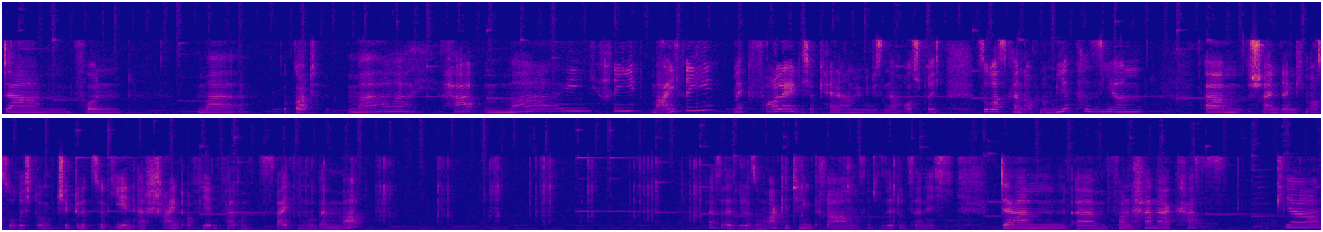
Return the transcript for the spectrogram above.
Dann von Ma, oh Gott, Ma, ha, Mairi, Mairi McFarlane. Ich habe keine Ahnung, wie man diesen Namen ausspricht. Sowas kann auch nur mir passieren. Ähm, scheint, denke ich mal, auch so Richtung Chicklet zu gehen. Erscheint auf jeden Fall am 2. November. Das ist alles wieder so Marketingkram, das interessiert uns ja nicht. Dann ähm, von Hanna Kaspian,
